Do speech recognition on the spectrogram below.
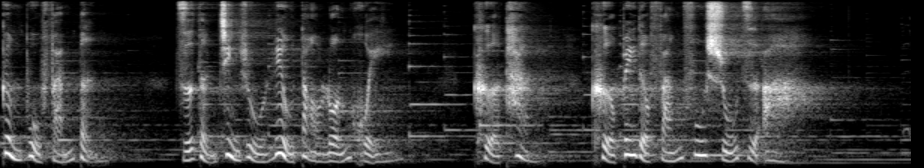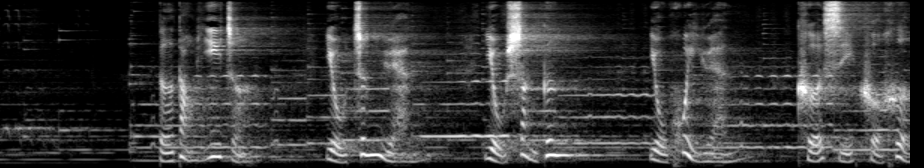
更不返本，只等进入六道轮回。可叹可悲的凡夫俗子啊！得道医者，有真缘，有善根，有慧缘，可喜可贺。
